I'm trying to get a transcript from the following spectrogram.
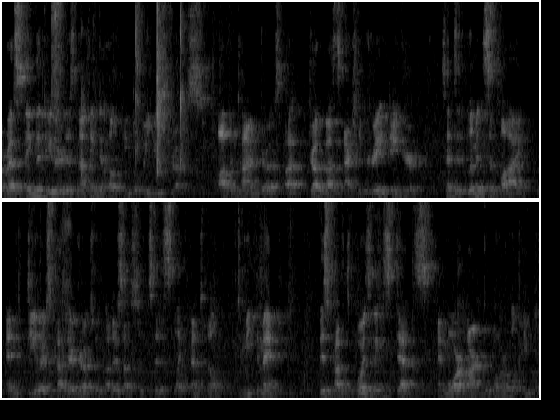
arresting the dealer does nothing to help people who use drugs. Oftentimes, drugs, uh, drug busts actually create danger since it limits supply and dealers cut their drugs with other substances like fentanyl to meet demand. This causes poisonings, deaths, and more harm to vulnerable people.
